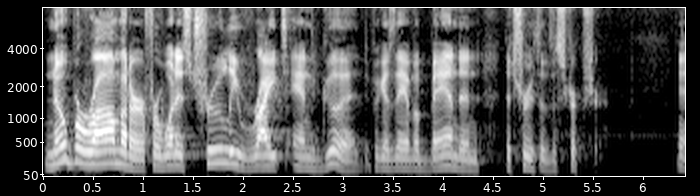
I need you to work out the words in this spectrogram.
no barometer for what is truly right and good because they have abandoned the truth of the Scripture. Yeah,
